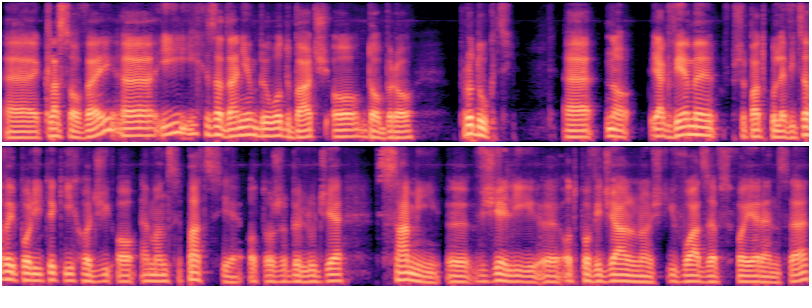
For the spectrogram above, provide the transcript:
e, klasowej i ich zadaniem było dbać o dobro produkcji. No, jak wiemy, w przypadku lewicowej polityki chodzi o emancypację, o to, żeby ludzie sami wzięli odpowiedzialność i władzę w swoje ręce,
